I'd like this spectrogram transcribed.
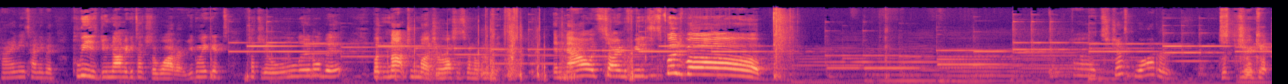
tiny, tiny bit. Please do not make it touch the water. You can make it touch it a little bit, but not too much, or else it's gonna ruin it. And now it's time to feed it to SpongeBob. Uh, it's just water. Just drink it.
